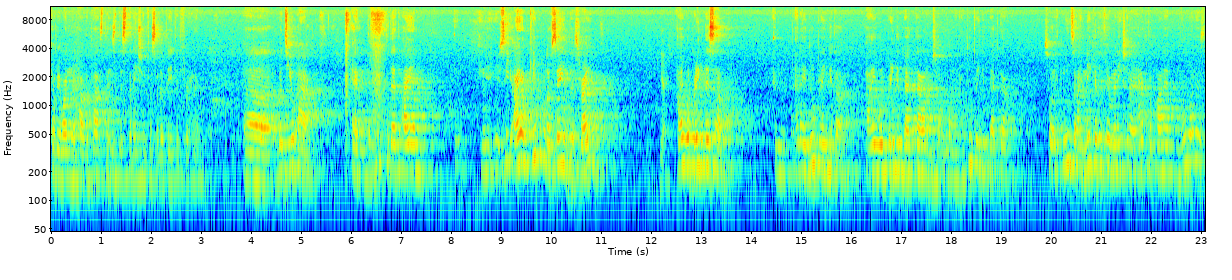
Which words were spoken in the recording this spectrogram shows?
Everyone will have the path to his destination facilitated for him. Uh, but you act, and the fact that I am, you see, I am capable of saying this, right? Yes. I will bring this up and, and I do bring it up. I will bring it back down, inshallah, and I do bring it back down. So it means I make a determination and act upon it. No one is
